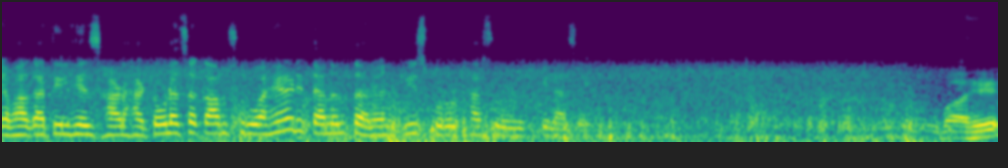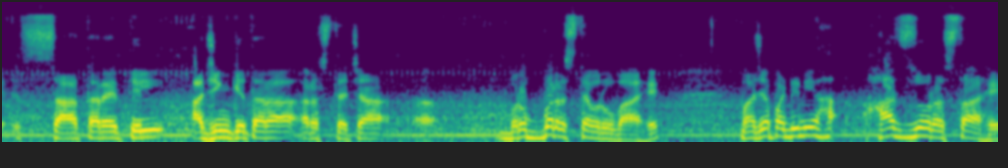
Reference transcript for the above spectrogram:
या भागातील हे झाड हटवण्याचं काम सुरू आहे आणि त्यानंतर वीज पुरवठा सुरळीत केला जाईल. उभा आहे साताऱ्यातील अजिंक्यतारा रस्त्याच्या बरोबर रस्त्यावर उभा आहे. माझ्या पाठीने हा हाच जो रस्ता आहे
